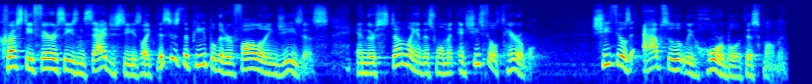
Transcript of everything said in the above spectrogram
crusty Pharisees and Sadducees. Like, this is the people that are following Jesus. And they're stumbling at this woman, and she feels terrible. She feels absolutely horrible at this moment.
